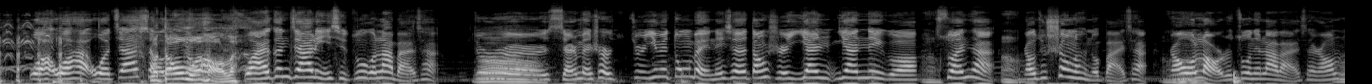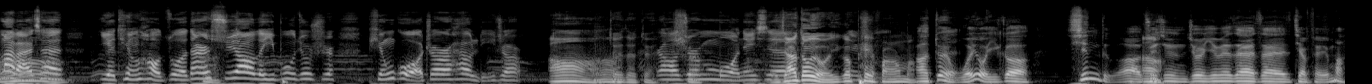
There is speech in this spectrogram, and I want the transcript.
我我还我家小刀磨好了，我还跟家里一起做过辣白菜，就哦。是闲着没事儿，就是因为东北那些当时腌腌那个嗯。酸菜，嗯。然后就剩了很多白菜，然后我姥儿就做那辣白菜，然后辣白菜也挺好做的，但是需要的一步就是苹果汁儿还有梨汁儿，哦，对对对，然后就是抹那些每家都有一个配方嘛，啊，对对。我有一个心得啊，啊最近就是因为在在减肥嘛，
